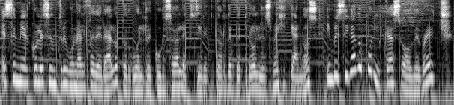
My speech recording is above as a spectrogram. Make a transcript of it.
Este miércoles un tribunal federal otorgó el recurso al exdirector de Petróleos Mexicanos investigado por el caso Odebrecht,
